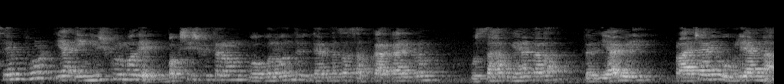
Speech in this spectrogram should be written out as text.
सेम फूड या इंग्लिश स्कूलमध्ये बक्षीस वितरण व गुणवंत विद्यार्थ्यांचा सत्कार कार्यक्रम उत्साहात घेण्यात आला. तर यावेळी प्राचार्य उगले यांना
